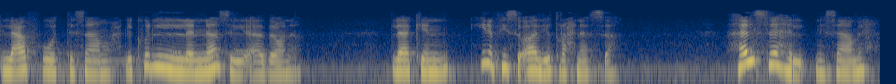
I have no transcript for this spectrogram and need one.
بالعفو والتسامح لكل الناس اللي آذونا لكن هنا في سؤال يطرح نفسه هل سهل نسامح؟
